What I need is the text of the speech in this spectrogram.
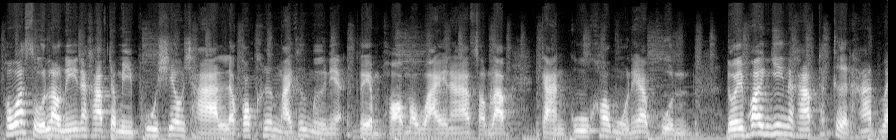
เพราะว่าศูนย์เหล่านี้นะครับจะมีผู้เชี่ยวชาญ แล้วก็เครื่องไม้เครื่องมือเนี่ยเตรียมพร้อมเอาไว้นะครับสำหรับการกู้ข้อมูลให้กับคุณ โดยเฉพาะยิ่งนะครับถ้าเกิดฮาร์ดแว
